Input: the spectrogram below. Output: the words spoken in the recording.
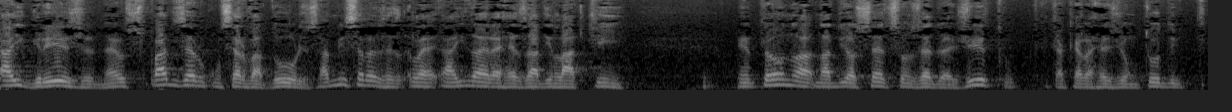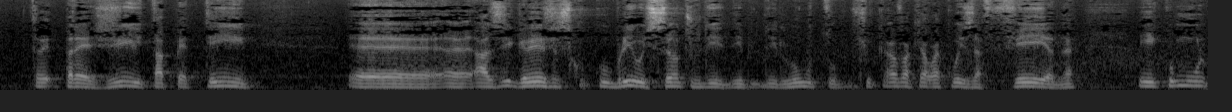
a, igreja, né, os padres eram conservadores, a missa era, ainda era rezada em latim. Então, na, na Diocese de São José do Egito, aquela região toda, Prejinho, Itapetim, é, é, as igrejas cobriam os santos de, de, de, luto, ficava aquela coisa feia, né? E como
